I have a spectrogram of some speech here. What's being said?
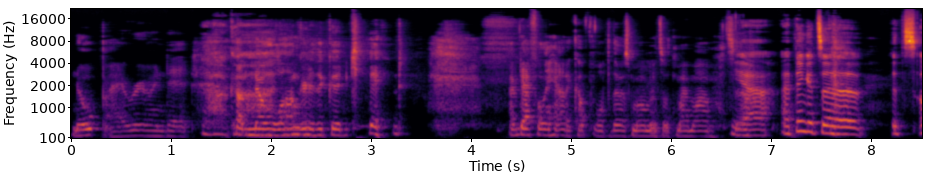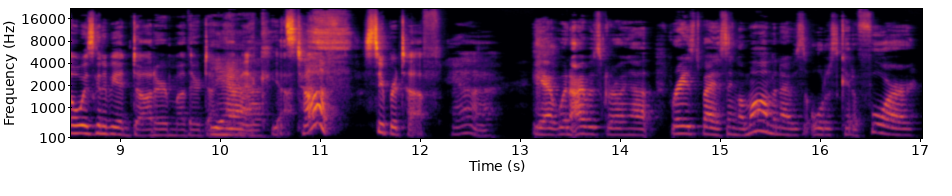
nope, I ruined it. Oh, I'm no longer the good kid. I've definitely had a couple of those moments with my mom. so- Yeah. I think it's a it's always gonna be a daughter mother Yeah. dynamic. Yeah. It's tough. Super tough. Yeah. Yeah, when I was growing up, raised by a single mom, and I was the oldest kid of four,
